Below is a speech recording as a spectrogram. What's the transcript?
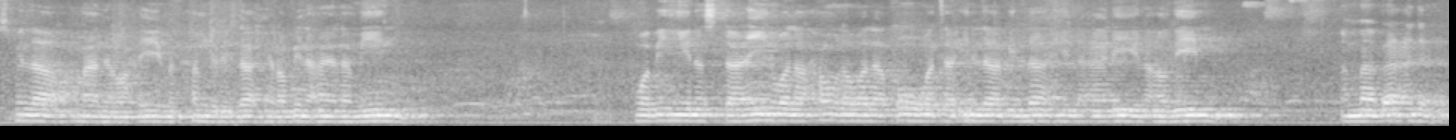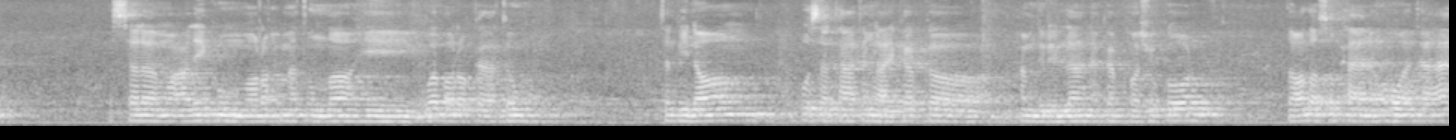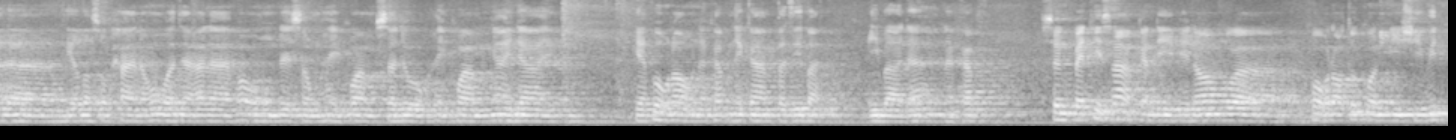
بسم الله الرحمن الرحيم الحمد لله رب العالمين وبه نستعين ولا حول ولا قوة إلا بالله العلي العظيم أما بعد السلام عليكم ورحمة الله وبركاته ท่านพี่น้องผู้ศรัทธาทั้งหลายครับก็ฮัมดุลิลลาห์นะครับขอชุกรต่อ Allah سبحانه และ تعالى ที่ Allah سبحانه และ تعالى พระองค์ได้ทรงให้ความสะดวกให้ความง่ายได้ แก่พวกเรานะครับในการปฏิบัติอิบาดะนะครับ ซึ่งเป็นที่ทราบกันดีพี่น้องว่าพวกเราทุกคนมีชีวิต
